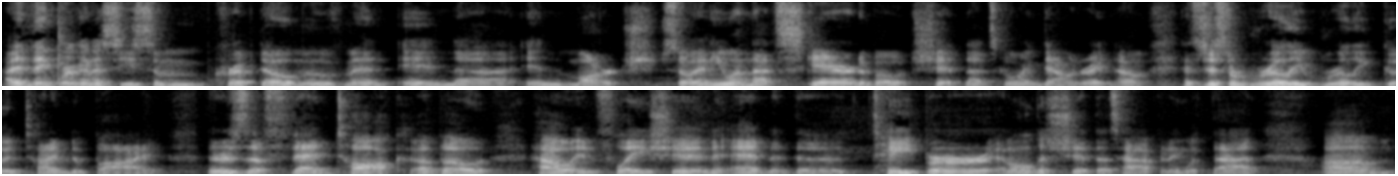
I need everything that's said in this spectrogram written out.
I think we're going to see some crypto movement in uh, in March. So anyone that's scared about shit that's going down right now, it's just a really really good time to buy. there's a Fed talk about how inflation and the taper and all the shit that's happening with that. Um,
